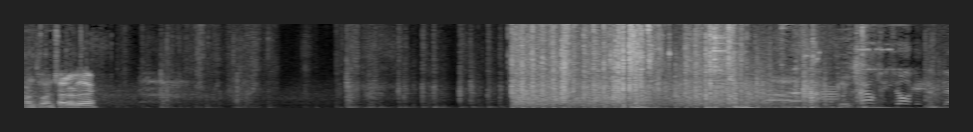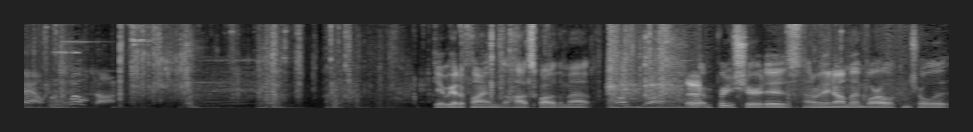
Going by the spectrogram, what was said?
One's one shot over there. Bounty target is down. Well done. Okay, we gotta find the hot spot of the map. I'm pretty sure it is. I don't really know. I'm letting Barl control it.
